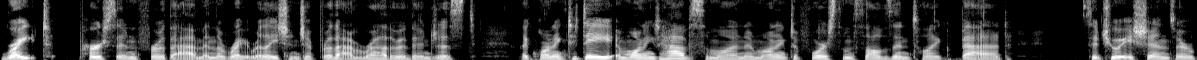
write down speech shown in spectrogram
right person for them and the right relationship for them rather than just like wanting to date and wanting to have someone and wanting to force themselves into like bad situations or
